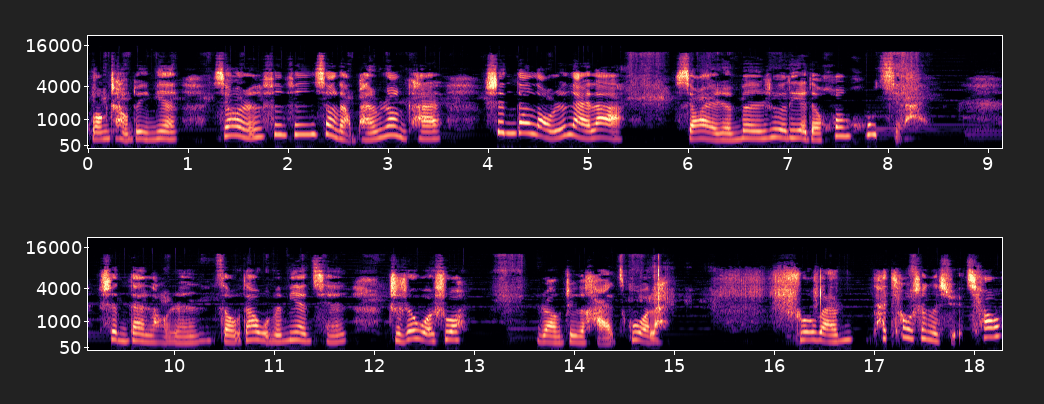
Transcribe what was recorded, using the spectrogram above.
广场对面，小矮人纷纷向两旁让开，圣诞老人来啦！小矮人们热烈地欢呼起来。圣诞老人走到我们面前，指着我说：“让这个孩子过来。”说完，他跳上了雪橇。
